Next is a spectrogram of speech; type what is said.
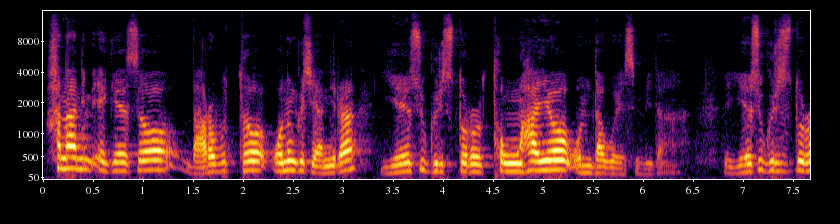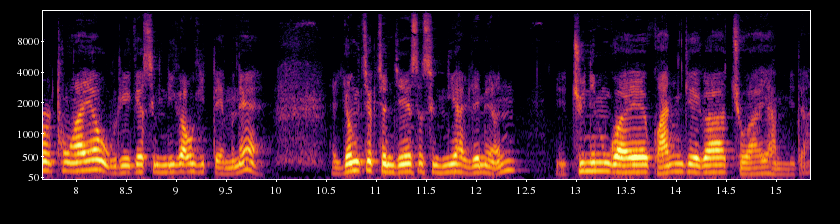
하나님에게서 나로부터 오는 것이 아니라 예수 그리스도를 통하여 온다고 했습니다. 예수 그리스도를 통하여 우리에게 승리가 오기 때문에 영적 전쟁에서 승리하려면 주님과의 관계가 좋아야 합니다.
